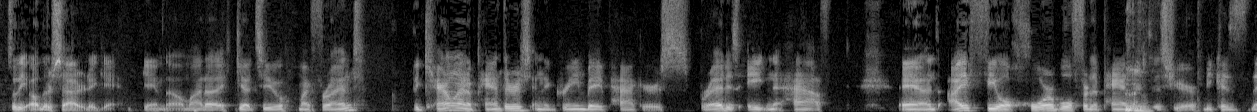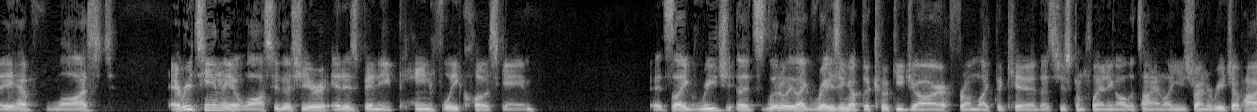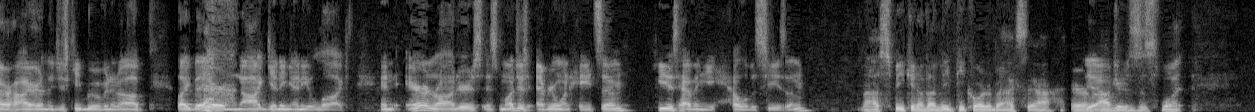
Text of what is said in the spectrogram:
so the other Saturday game, game though, might I get to my friend, the Carolina Panthers and the Green Bay Packers spread is eight and a half, and I feel horrible for the Panthers this year because they have lost every team they have lost to this year. It has been a painfully close game. It's like reach. It's literally like raising up the cookie jar from like the kid that's just complaining all the time. Like he's trying to reach up higher, higher, and they just keep moving it up. Like they are not getting any luck. And Aaron Rodgers, as much as everyone hates him, he is having a hell of a season. Uh, speaking of MVP quarterbacks, yeah, Aaron Yeah. Rodgers is what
